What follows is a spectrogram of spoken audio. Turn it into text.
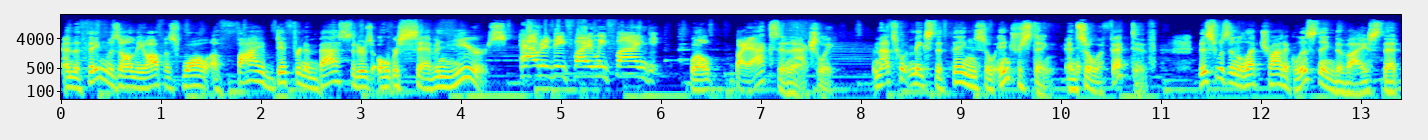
And the thing was on the office wall of five different ambassadors over seven years. How did they finally find it? Well, by accident, actually. And that's what makes the thing so interesting and so effective. This was an electronic listening device that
